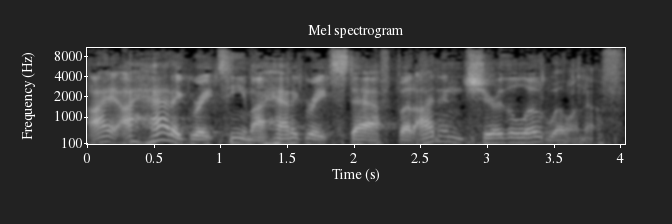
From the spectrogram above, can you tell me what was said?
I, I had a great team, I had a great staff, but I didn't share the load well enough.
